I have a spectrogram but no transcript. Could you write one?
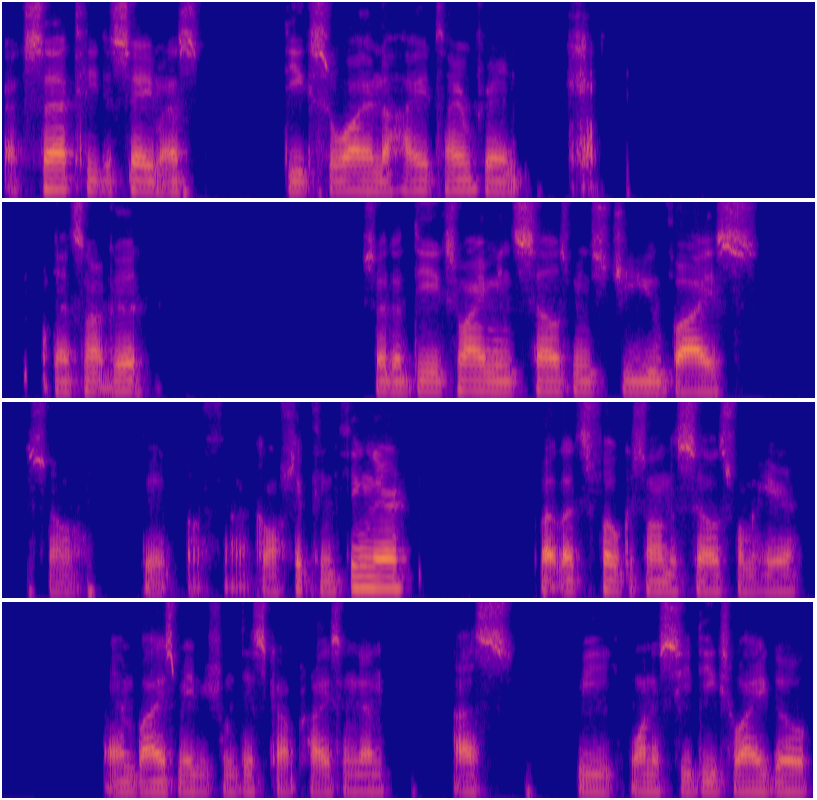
exactly the same as DXY in the higher time frame. That's not good. So the DXY means sells means GU buys. So bit of a conflicting thing there. But let's focus on the sells from here and buys maybe from discount pricing then as we want to see DXY go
